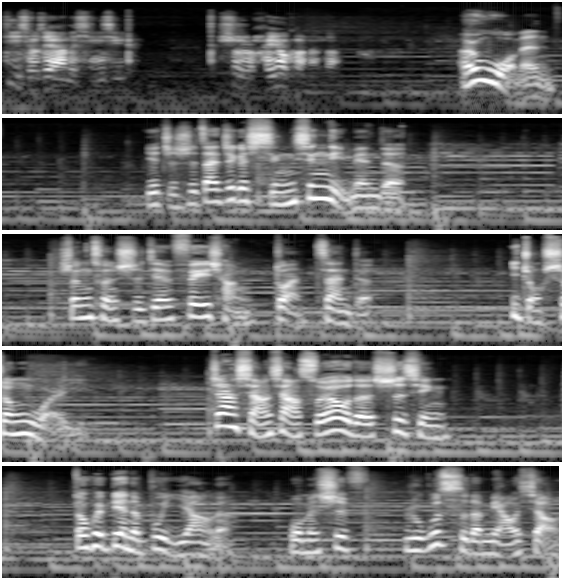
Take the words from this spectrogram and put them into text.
地球这样的行星，是很有可能的。而我们，也只是在这个行星里面的生存时间非常短暂的一种生物而已。这样想想，所有的事情都会变得不一样了。我们是。如此的渺小，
